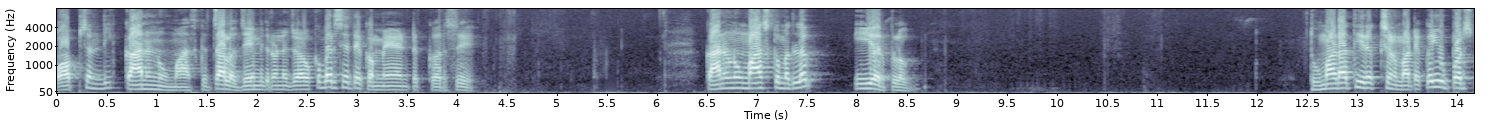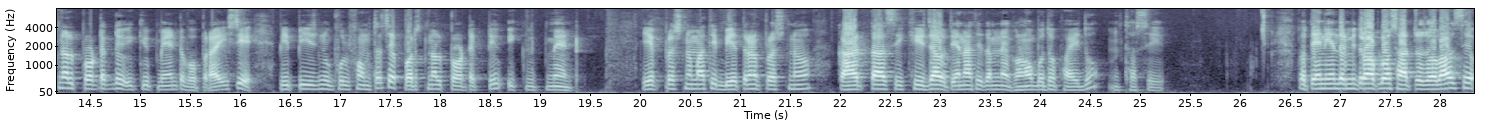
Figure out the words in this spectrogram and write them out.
ઓપ્શન ડી કાનનું માસ્ક ચાલો, જે મિત્રોને જવાબ ખબર છે તે કમેન્ટ કરશે. કાનનું માસ્ક મતલબ ઇયર પ્લગ ધુમાડાથી રક્ષણ માટે કયું પર્સનલ પ્રોટેક્ટિવ ઇક્વિપમેન્ટ વપરાય છે? પીપીઈનું ફૂલ ફોર્મ થશે પર્સનલ પ્રોટેક્ટિવ ઇક્વિપમેન્ટ એક પ્રશ્નમાંથી બે ત્રણ પ્રશ્ન કાઢતા શીખી જાઓ, તેનાથી તમને ઘણો બધો ફાયદો થશે. તો તેની અંદર મિત્રો આપણો સાચો જવાબ આવશે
